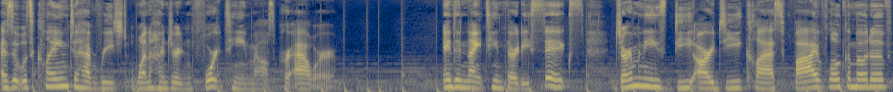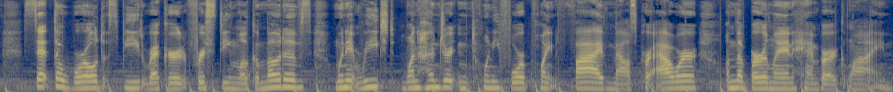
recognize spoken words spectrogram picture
as it was claimed to have reached 114 miles per hour. And in 1936, Germany's DRG Class 5 locomotive set the world speed record for steam locomotives when it reached 124.5 miles per hour on the Berlin Hamburg line.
